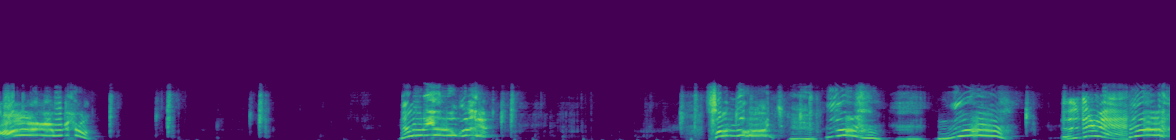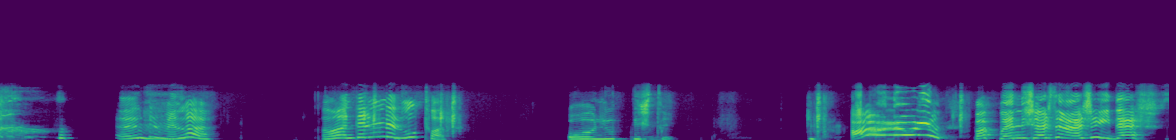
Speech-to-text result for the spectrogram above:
Aa ne vuruyor? Ne vuruyorsun oğlum? Sandık! Öldürme! Öldürme la. Kavanderinde loot var. O loot düştü. Aa ne vuruyor? Bak ben düşersem her şey gider.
